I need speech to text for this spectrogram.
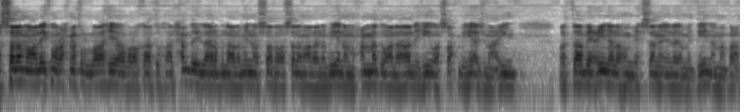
আসসালামু আলাইকুম রহমতুল্লাহ আবরকাত আলহামদুলিল্লাহ রবিল আলমিন ওসলাত ওসালাম আলা নবীনা মোহাম্মদ ওয়ালা আলহি ওসাহবিহি আজমাইন। ওয়াতাবেঈন আলহম ইহসান ইলামদ্দিন আমাবাদ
